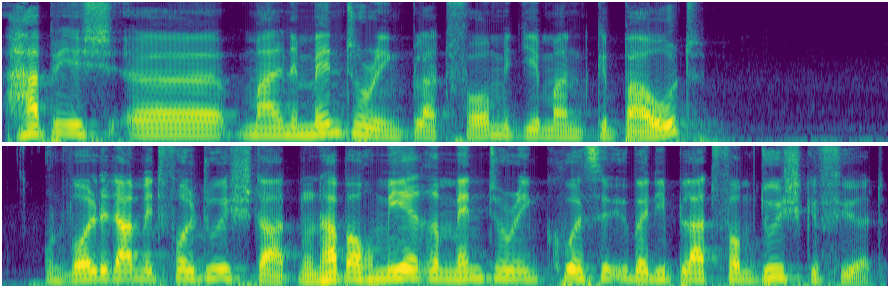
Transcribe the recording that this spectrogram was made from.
habe ich äh, mal eine Mentoring-Plattform mit jemand gebaut und wollte damit voll durchstarten und habe auch mehrere Mentoring-Kurse über die Plattform durchgeführt.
